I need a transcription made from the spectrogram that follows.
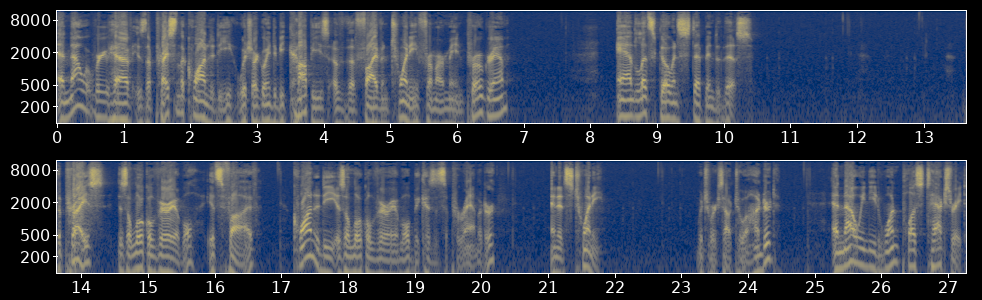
And now what we have is the price and the quantity, which are going to be copies of the 5 and 20 from our main program. And let's go and step into this. The price is a local variable, it's 5. Quantity is a local variable because it's a parameter and it's 20, which works out to 100. And now we need 1 plus tax rate.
